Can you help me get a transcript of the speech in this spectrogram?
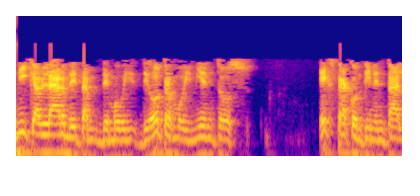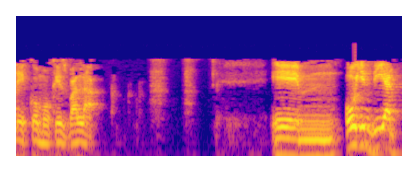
Ni que hablar de, de, de otros movimientos extracontinentales como Hezbollah. Eh, hoy en día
